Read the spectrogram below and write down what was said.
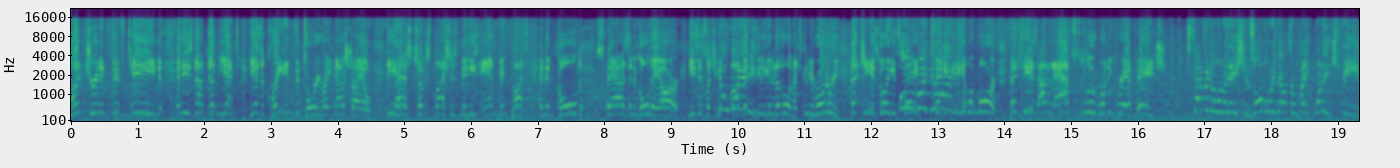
115, and he's not done yet. He has a great inventory right now, Shio. He has Chug Splashes, minis, and big pots, and then gold spaz and a gold AR. He's in such a good No spot. way. Benji's gonna get another one. That's gonna be rotary. Benji is going oh insane. Oh my God. Benji's gonna get one more. Benji is on an absolute running rampage. Seven eliminations all the way down from height, one HP,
